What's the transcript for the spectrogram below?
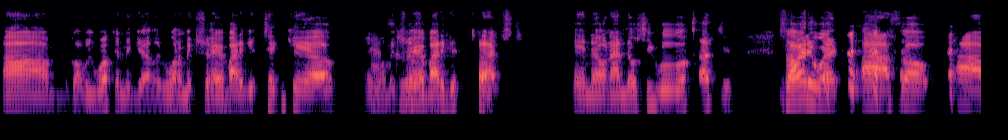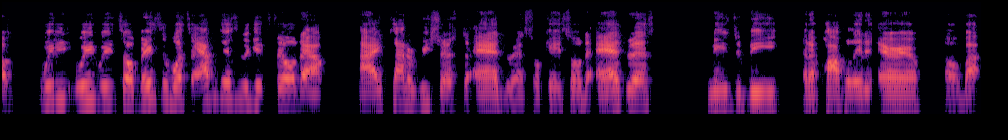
Um, because we're working together. We want to make sure everybody get taken care of, and we want to make sure everybody get touched. You know, and I know she will touch it. So anyway, uh, so uh, we we we so basically, what's the application to get filled out? I kind of researched the address. Okay, so the address needs to be in a populated area of about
